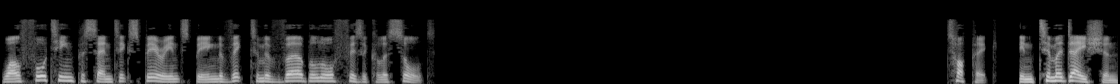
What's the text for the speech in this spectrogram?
while 14% experienced being the victim of verbal or physical assault. Intimidation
